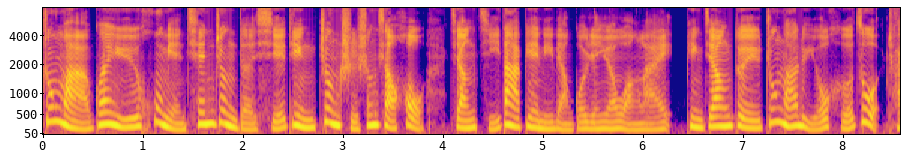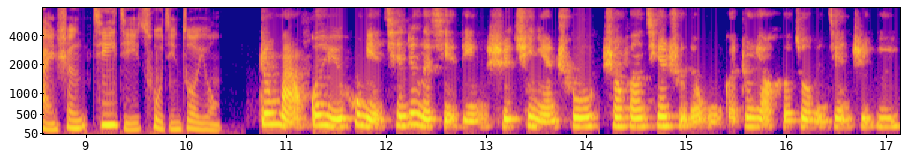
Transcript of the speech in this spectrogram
中马关于互免签证的协定正式生效后，将极大便利两国人员往来，并将对中马旅游合作产生积极促进作用。中马关于互免签证的协定是去年初双方签署的五个重要合作文件之一，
